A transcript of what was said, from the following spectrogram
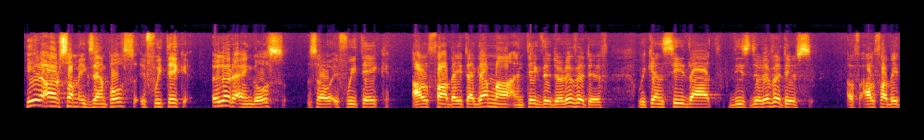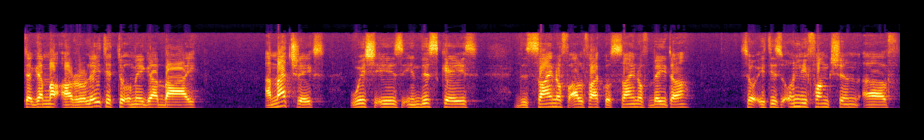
here are some examples. If we take Euler angles, so if we take alpha, beta, gamma and take the derivative, we can see that these derivatives of alpha, beta, gamma are related to omega by a matrix, which is in this case the sine of alpha cosine of beta. So it is only function of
